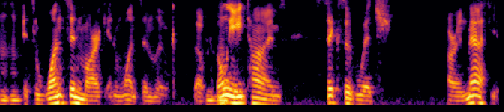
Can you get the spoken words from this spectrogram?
Mm-hmm. It's once in Mark and once in Luke. So mm-hmm. it's only eight times, six of which are in Matthew.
